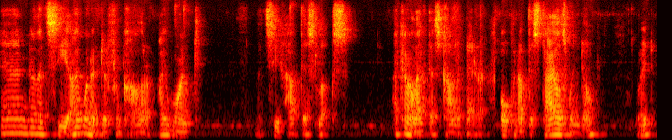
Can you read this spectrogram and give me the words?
And let's see, I want a different color. I want, let's see how this looks. I kind of like this color better. Open up the styles window, right?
